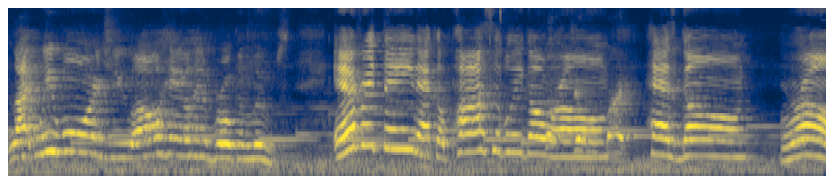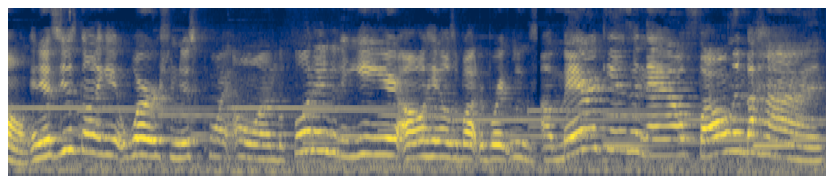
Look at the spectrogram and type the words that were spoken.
like we warned you, all hell has broken loose. Everything that could possibly go wrong has gone wrong. And it's just going to get worse from this point on. Before the end of the year, all hell's about to break loose. Americans are now falling behind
